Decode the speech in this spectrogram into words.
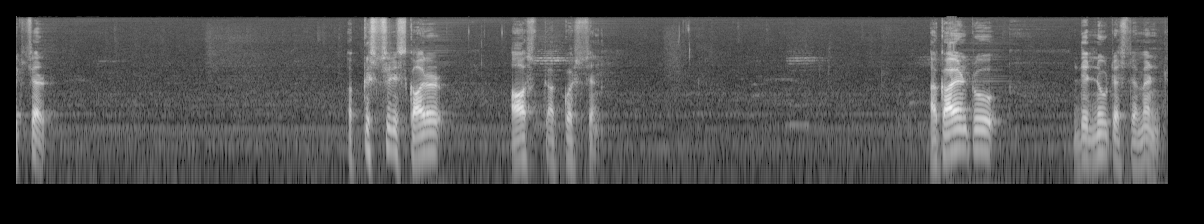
lecture, Christian scholar asked a question. According to the New Testament,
